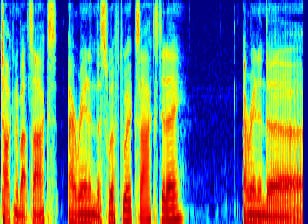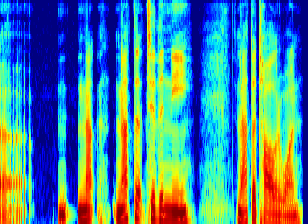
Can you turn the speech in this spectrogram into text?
talking about socks, I ran in the Swiftwick socks today. I ran in the not not the to the knee, not the taller one,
